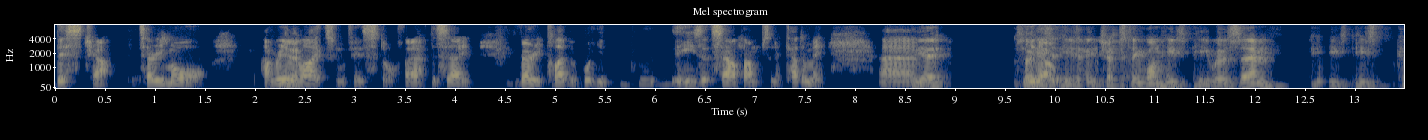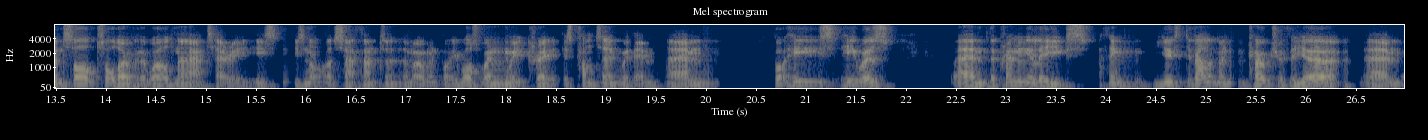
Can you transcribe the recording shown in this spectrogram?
this chap, Terry Moore, I really yeah. like some of his stuff. I have to say, very clever. But you, he's at Southampton Academy. Um, yeah. So he's, know, he's, an interesting one. He's he was um, he's he's consults all over the world now. Terry. He's he's not at Southampton at the moment, but he was when we created this content with him. Um, but he's he was um, the Premier League's I think youth development coach of the year um,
